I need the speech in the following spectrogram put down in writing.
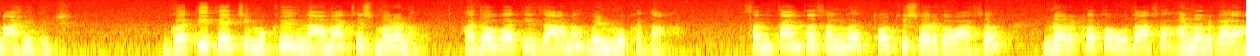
नाही दुची. गती त्याची मुखी नामाचे स्मरण अधोगती जाण विन्मुखता. संतांचा संग तोची स्वर्गवास नरक तो उदास अनर्गळा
